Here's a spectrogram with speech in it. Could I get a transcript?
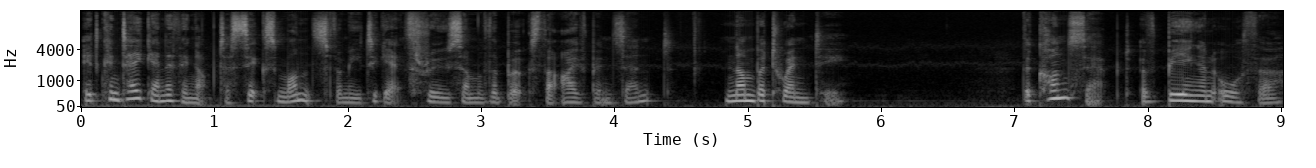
It can take anything up to six months for me to get through some of the books that I've been sent. Number 20. The concept of being an author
